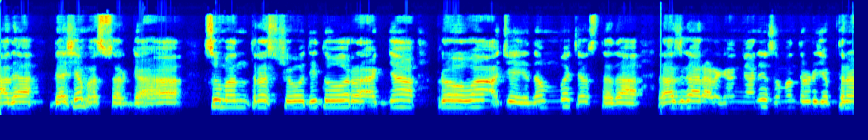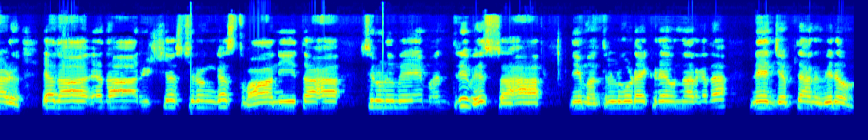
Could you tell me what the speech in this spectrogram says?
అధ దశమ సర్గ సుమంత్రశోధితో రాజ్ఞ ప్రోవాచేదం వచస్తదా. రాజుగారు అడగంగానే సుమంత్రుడు చెప్తున్నాడు యథా యథా ఋష్యశృంగస్వానీత శృణు శృణుమే మంత్రి సహ నీ మంత్రులు కూడా ఇక్కడే ఉన్నారు కదా నేను చెప్తాను విను.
